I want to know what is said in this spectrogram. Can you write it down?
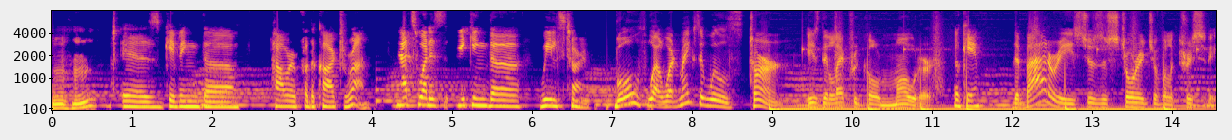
mm-hmm. is giving the power for the car to run. That's what is making the wheels turn. Both, well, what makes the wheels turn is the electrical motor. Okay. The battery is just a storage of electricity.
